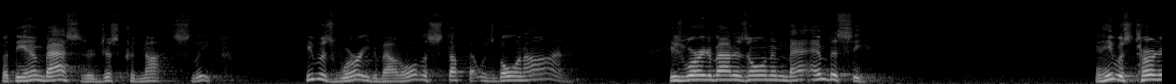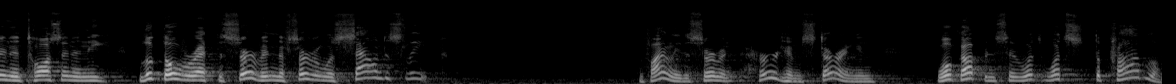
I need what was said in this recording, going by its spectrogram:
But the ambassador just could not sleep. He was worried about all the stuff that was going on. He's worried about his own embassy. And he was turning and tossing, and he looked over at the servant, and the servant was sound asleep. And finally, the servant heard him stirring and woke up and said, What's, what's the problem?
